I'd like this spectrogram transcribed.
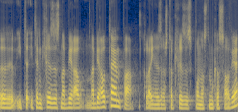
y, i, te, i ten kryzys nabierał, nabierał tempa, kolejny zresztą kryzys w północnym Kosowie,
